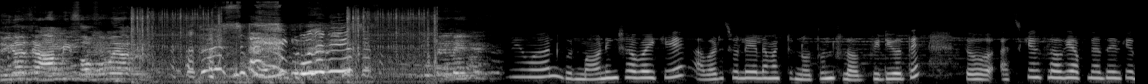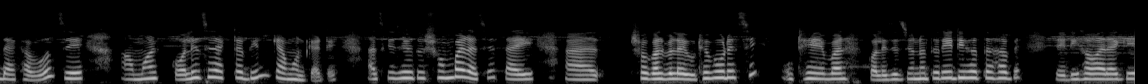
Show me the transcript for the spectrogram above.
ঠিক আছে আমি সবসময় গুড মর্নিং সবাইকে। আবার চলে এলাম একটা নতুন ভ্লগ ভিডিওতে। তো আজকের ভ্লগে আপনাদেরকে দেখাবো যে আমার কলেজের একটা দিন কেমন কাটে। আজকে যেহেতু সোমবার আছে তাই সকালবেলায় উঠে পড়েছি। উঠে এবার কলেজের জন্য তো রেডি হতে হবে। রেডি হওয়ার আগে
